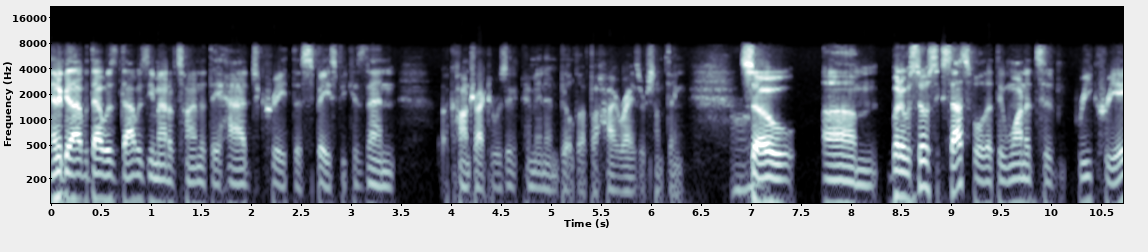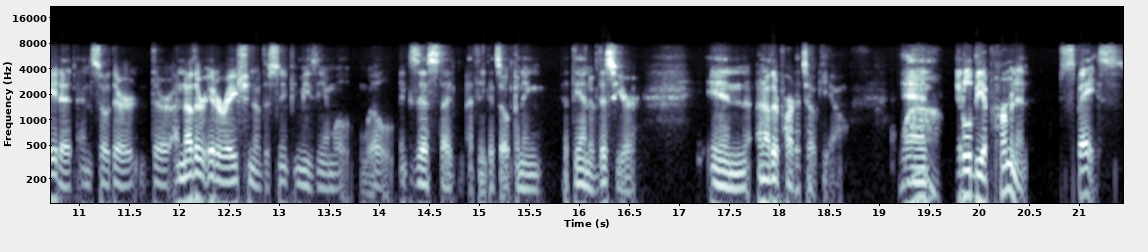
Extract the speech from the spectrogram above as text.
and that, that was that was the amount of time that they had to create this space because then a contractor was going to come in and build up a high rise or something. Oh. So, um, but it was so successful that they wanted to recreate it, and so there there another iteration of the Snoopy Museum will will exist. I, I think it's opening at the end of this year in another part of Tokyo, and Wow. it'll be a permanent space.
